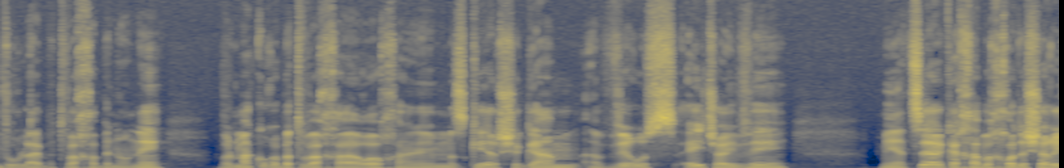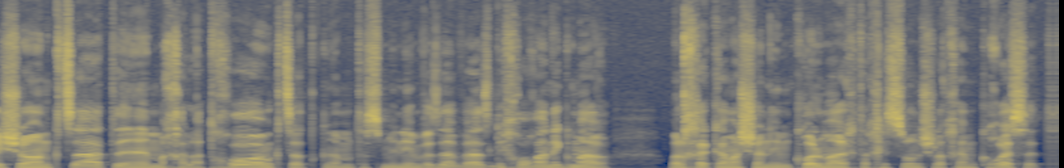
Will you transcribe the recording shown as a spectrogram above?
ואולי בטווח הבינוני, אבל מה קורה בטווח הארוך? אני מזכיר שגם הווירוס HIV מייצר ככה בחודש הראשון קצת אה, מחלת חום, קצת גם תסמינים וזה, ואז לכאורה נגמר. אבל אחרי כמה שנים כל מערכת החיסון שלכם קורסת.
